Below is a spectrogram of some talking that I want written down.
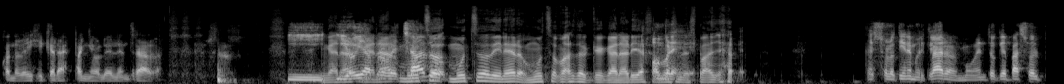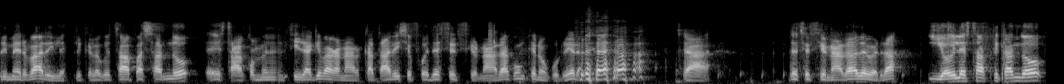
cuando le dije que era español el entrenador. Y, y Ganar, hoy he ganar aprovechado. mucho, mucho dinero, mucho más del que ganaría jamás Hombre, en España. Eso lo tiene muy claro. El momento que pasó el primer bar y le expliqué lo que estaba pasando, estaba convencida que iba a ganar Qatar y se fue decepcionada con que no ocurriera. O sea, decepcionada de verdad. Y hoy le estaba explicando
